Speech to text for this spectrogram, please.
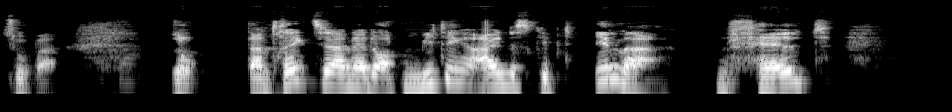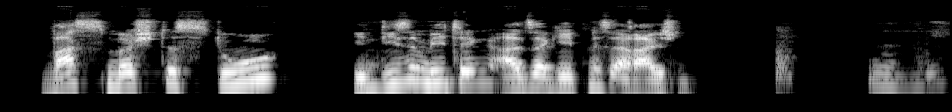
Super. Ja. So. Dann trägt sich einer dort ein Meeting ein. Es gibt immer ein Feld. Was möchtest du in diesem Meeting als Ergebnis erreichen? Mhm.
